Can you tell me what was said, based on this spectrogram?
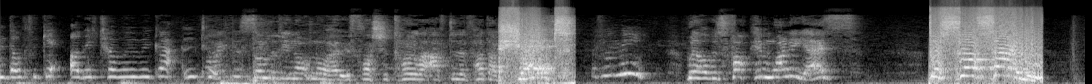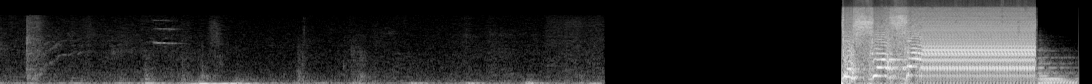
And don't forget all the trouble we got into. Why does somebody not know how to flush a toilet after they've had a shit? What do you mean? Well, it was fucking one of yous.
